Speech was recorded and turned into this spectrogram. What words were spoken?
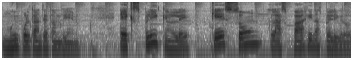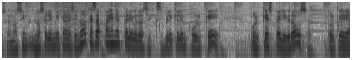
Muy importante también explíquenle qué son las páginas peligrosas. No, no se limiten a decir, no, que esa página es peligrosa. Explíquenle por qué. ¿Por qué es peligrosa? Porque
